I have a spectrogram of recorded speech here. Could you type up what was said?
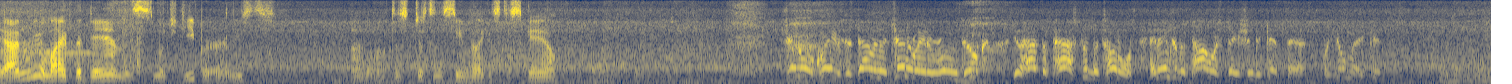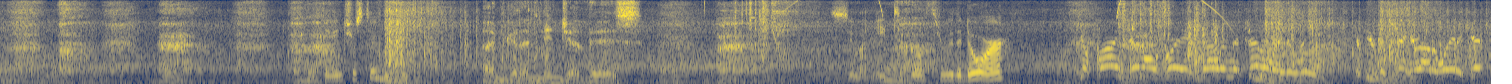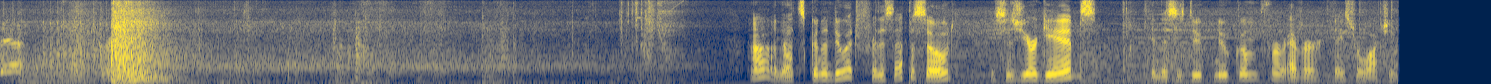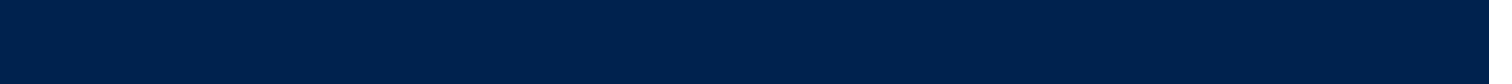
Yeah, in real life, the dam is much deeper. At least, I don't know. It just, just doesn't seem like it's to scale. General Graves is down in the generator room, Duke. You'll have to pass through the tunnels and into the power station to get there, but you'll make it. Anything interesting? I'm gonna ninja this. Assume I need to go through the door. You'll find General Graves down in the generator room. If you can figure out a way to get there. Ah, and that's gonna do it for this episode. This is YourGibs, and this is Duke Nukem Forever. Thanks for watching.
